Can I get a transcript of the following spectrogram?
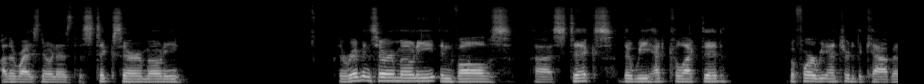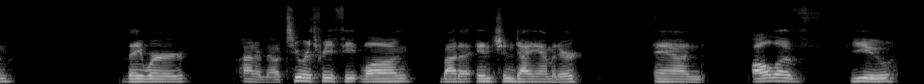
otherwise known as the stick ceremony. The ribbon ceremony involves uh, sticks that we had collected before we entered the cabin. They were, I don't know, two or three feet long, about an inch in diameter, and all of you,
